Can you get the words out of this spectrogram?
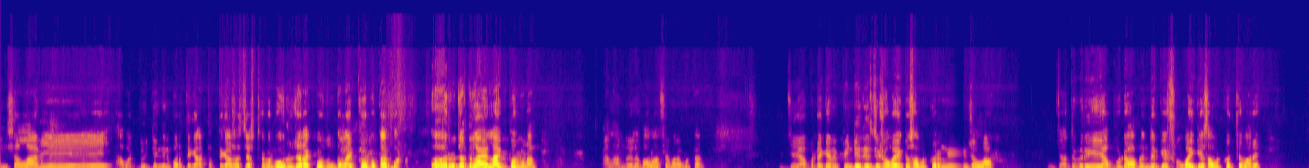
ইনশাল্লাহ আমি আবার দুই, তিন দিন পর থেকে আটটার থেকে আসার চেষ্টা করব। রোজার আগ পর্যন্ত লাইভ করব, তারপর রোজাতে লাইভ করব না। আলহামদুলিল্লাহ ভালো আছে আমার আপুটা। যে আপুটাকে আমি পিন্টে দিয়েছি, সবাই একটু সাপোর্ট করেন ইনশাল্লাহ। যাতে করে এই আপুটা আপনাদেরকে সবাইকে সাপোর্ট করতে পারে। তো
